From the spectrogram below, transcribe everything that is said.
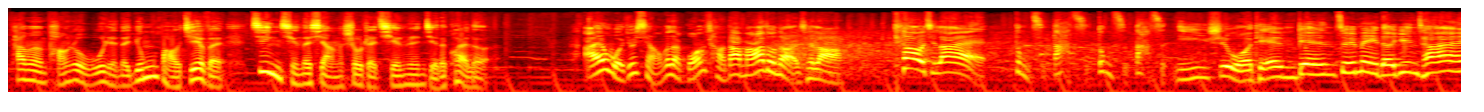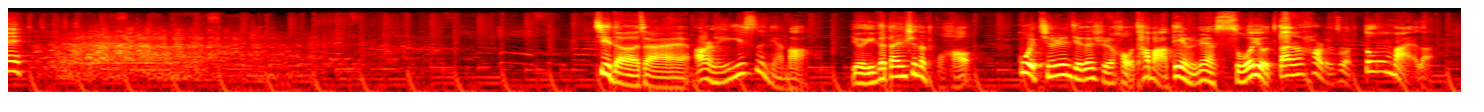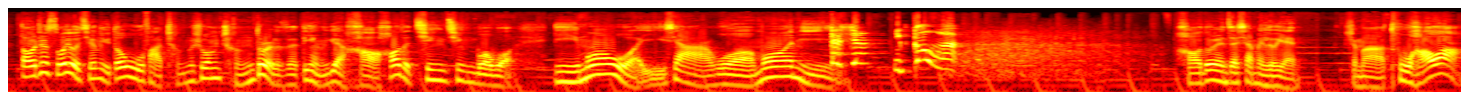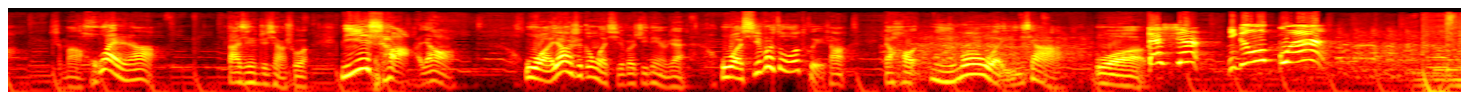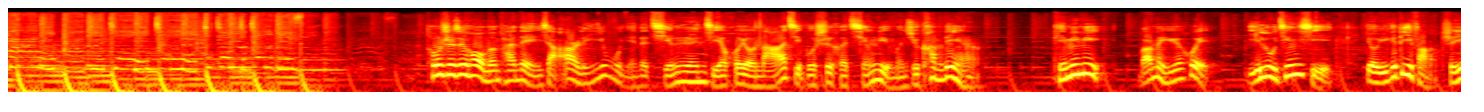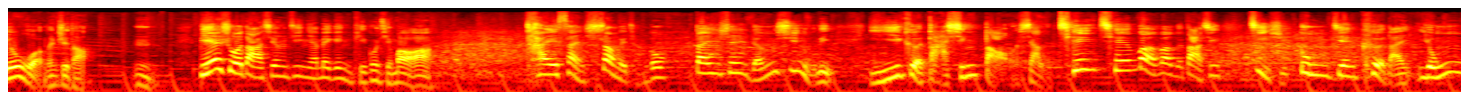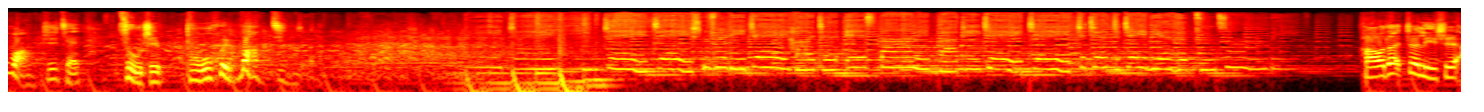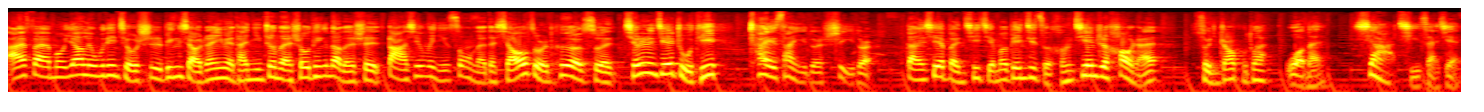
他们旁若无人的拥抱接吻，尽情地享受着情人节的快乐。哎，我就想问了，广场大妈都哪儿去了？跳起来！动次大次，动次大次，你是我天边最美的云彩。记得在二零一四年吧，有一个单身的土豪，过情人节的时候，他把电影院所有单号的座都买了，导致所有情侣都无法成双成对的在电影院好好的卿卿我我，你摸我一下，我摸你。大星儿，你够了！好多人在下面留言，什么土豪啊，什么坏人啊。大星只想说，你傻呀！我要是跟我媳妇儿去电影院，我媳妇儿坐我腿上，然后你摸我一下，我大星，你给我滚！同时，最后我们盘点一下二零一五年的情人节会有哪几部适合情侣们去看的电影：《甜蜜蜜》《完美约会》《一路惊喜》。有一个地方只有我们知道，嗯，别说大兴今年没给你提供情报啊。拆散尚未成功，单身仍需努力。一个大星倒下了，千千万万个大星继续攻坚克难，勇往直前。组织不会忘记你们的。好的，这里是 FM 幺零五点九士兵小站音乐台，您正在收听到的是大兴为您送来的小嘴儿特损情人节主题，拆散一对是一对。感谢本期节目编辑子恒、监制浩然，损招不断，我们下期再见。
